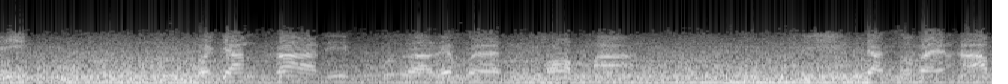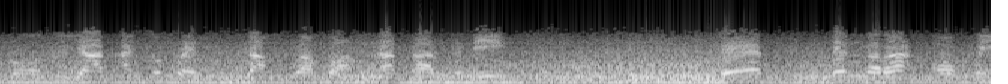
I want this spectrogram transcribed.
นี่ก็ยังข้านี้เบื่อและเปิดออกมาที่จะแสวงหาโปรติญาณให้สำเร็จดังความหวังนักการนี้แต่เป็นวระออกปี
